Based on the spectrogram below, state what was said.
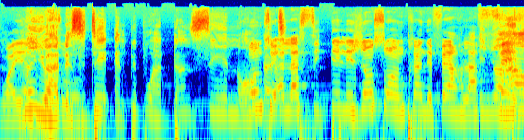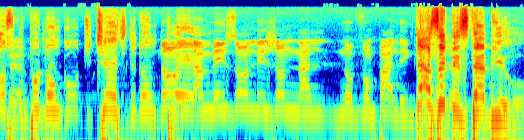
voyages When you are at the city and people are dancing all Quand tu es à la cité, les gens sont en train de faire la In your house, fête. people don't go to church, they don't Dans pray. ta maison, les gens n'a- ne vont pas à l'église. Does it disturb you?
